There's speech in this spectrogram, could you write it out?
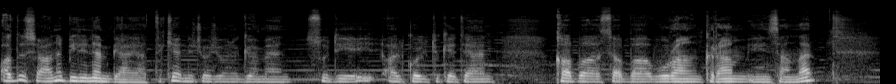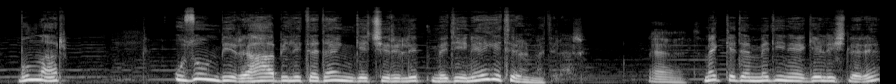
adı şanı bilinen bir hayattı. Kendi çocuğunu gömen, su diye alkol tüketen, kaba saba vuran, kıran insanlar. Bunlar uzun bir rehabiliteden geçirilip Medine'ye getirilmediler. Evet. Mekke'den Medine'ye gelişleri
